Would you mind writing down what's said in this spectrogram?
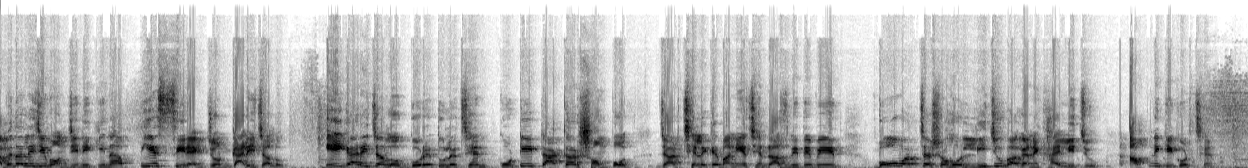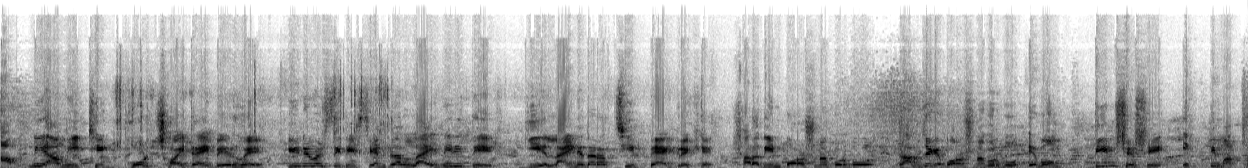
আবেদ আলী জীবন, যিনি কিনা পিএসসির একজন গাড়ি চালক, এই গাড়ি চালক গড়ে তুলেছেন কোটি টাকার সম্পদ, যার ছেলেকে বানিয়েছেন রাজনীতিবিদ, বউ বাচ্চা সহ লিচু বাগানে খায় লিচু। আপনি কি করছেন? আপনি, আমি ঠিক ভোর ছয়টায় বের হয়ে ইউনিভার্সিটির সেন্ট্রাল লাইব্রেরিতে গিয়ে লাইনে দাঁড়াচ্ছি, ব্যাগ রেখে। সারাদিন পড়াশোনা করব, রাত জেগে পড়াশোনা করব এবং দিন শেষে একটি মাত্র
